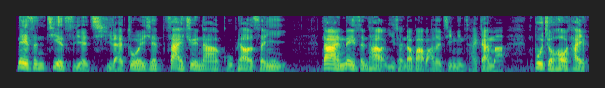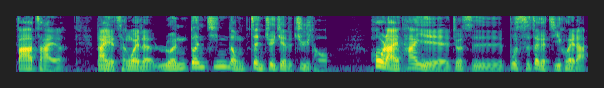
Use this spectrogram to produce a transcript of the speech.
内森借此也起来做一些债券啊、股票的生意。当然，内森他有遗传到爸爸的精明才干嘛。不久后，他也发财了，那也成为了伦敦金融证券界的巨头。后来，他也就是不失这个机会啦，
